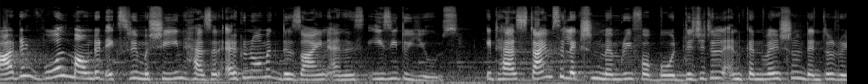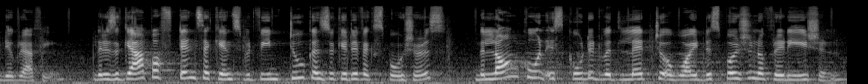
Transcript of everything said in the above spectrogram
Ardent wall-mounted X-ray machine has an ergonomic design and is easy to use. It has time selection memory for both digital and conventional dental radiography. There is a gap of 10 seconds between two consecutive exposures. The long cone is coated with lead to avoid dispersion of radiation.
